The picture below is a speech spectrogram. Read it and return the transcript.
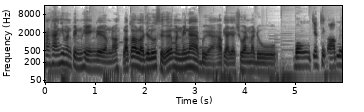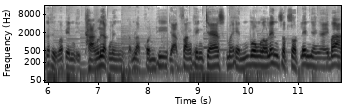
ทั้งๆที่มันเป็นเพลงเดิมเนาะแล้วก็เราจะรู้สึกว่ามันไม่น่าเบื่อครับ อยากจะชวนมาดูวง Jet Take Off นี่ก็ถือว่าเป็นอีกทางเลือกหนึ่งสำหรับคนที่อยากฟังเพลงแจ๊สมาเห็นวงเราเล่นสดๆ เล่นยังไงบ้าง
